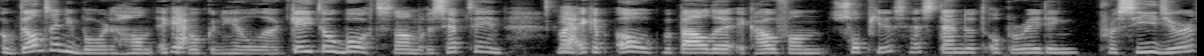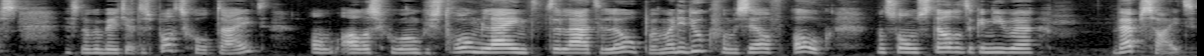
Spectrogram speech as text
ook dan zijn die borden handig. Ik Ja. heb ook een heel eh, keto-bord, er staan allemaal recepten in. Maar Ja. ik heb ook bepaalde, ik hou van sopjes, hè, Standard Operating Procedures. Dat is nog een beetje uit de sportschooltijd. Om alles gewoon gestroomlijnd te laten lopen. Maar die doe ik voor mezelf ook. Want soms stel dat ik een nieuwe website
